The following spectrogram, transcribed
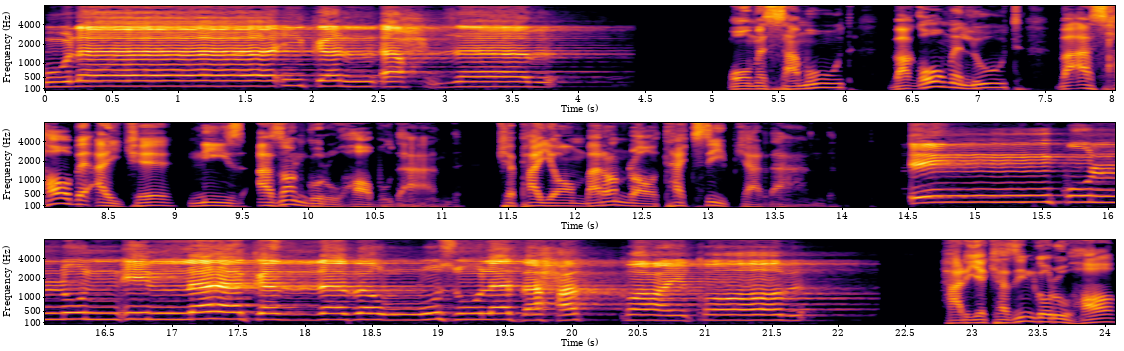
اولئک الاحزاب قوم سمود و قوم لوط و اصحاب ایکه نیز از آن گروه ها بودند که پیامبران را تکذیب کردند. این کل الا کذب الرسل فحق عقاب. هر یک از این گروه ها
